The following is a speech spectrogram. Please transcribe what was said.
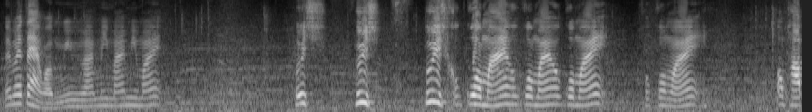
ไม่ไม่แตกว่ะมีไม้มีไม้มีไม้เฮ้ยเฮ้ยเฮ้ยเขากลัวไม้เขากลัวไม้เขากลัวไม้เขากลัวไม้ ต้องพับ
